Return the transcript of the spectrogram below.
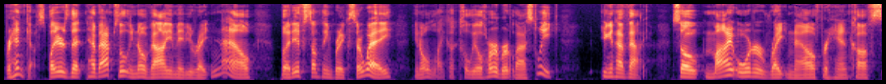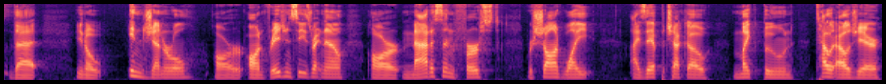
for handcuffs. Players that have absolutely no value maybe right now, but if something breaks their way, you know, like a Khalil Herbert last week, you can have value. So my order right now for handcuffs that you know, in general, are on free agencies right now are Madison first, Rachaad White, Isaiah Pacheco, Mike Boone, Tyler Allgeier,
